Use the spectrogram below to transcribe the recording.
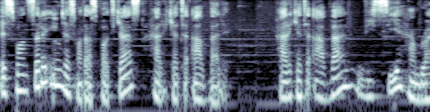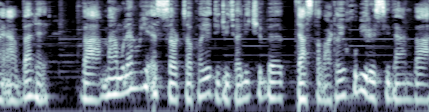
اسپانسر این قسمت از پادکست حرکت اوله. حرکت اول ویسی همراه اوله. و معمولا روی استارتاپ های دیجیتالی که به دستاوردهای خوبی رسیدن و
